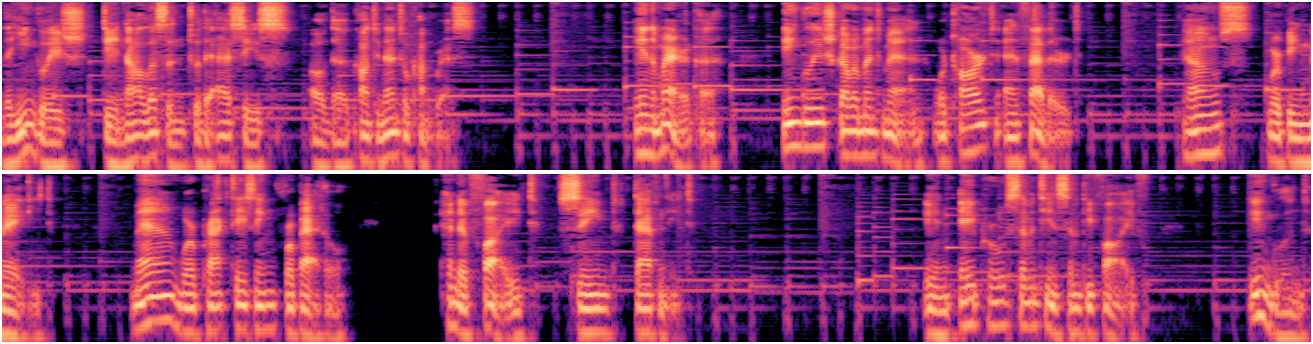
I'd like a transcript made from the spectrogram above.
The English did not listen to the essays of the Continental Congress. In America, English government men were tarred and feathered. Guns were being made. Men were practicing for battle, and the fight seemed definite. In April 1775, England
